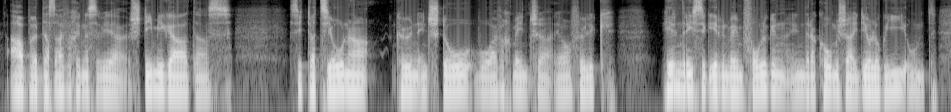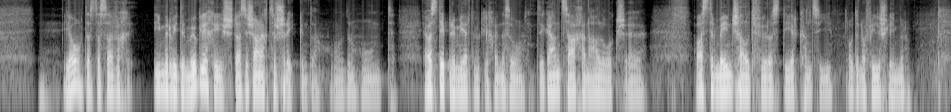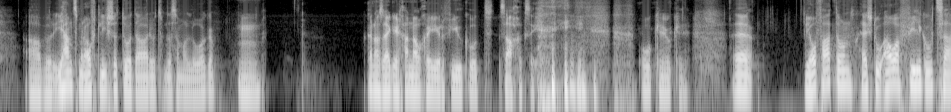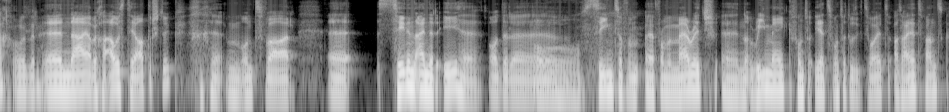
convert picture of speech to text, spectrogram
aber dass einfach in so wie Stimmungen, dass Situationen können entstehen, wo einfach Menschen ja, völlig hirnrissig irgendwem folgen in einer komischen Ideologie und ja, dass das einfach immer wieder möglich ist, das ist eigentlich das Erschreckende, oder? Und ja, es deprimiert wirklich, wenn du so die ganzen Sachen anschaust, äh, was der Mensch halt für ein Tier kann sein. Oder noch viel schlimmer. Aber ich habe es mir auf die Liste getan, Dario, um das einmal zu schauen. Mhm. Ich kann auch sagen, ich habe auch eher viel gute Sachen gesehen. okay, okay. Äh, ja, Faton, hast du auch viel gute Sachen, oder? Äh, nein, aber ich habe auch ein Theaterstück. Und zwar äh, Szenen einer Ehe oder äh, oh. Scenes of a, äh, from a Marriage, äh, Remake von jetzt von 2022, also 21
